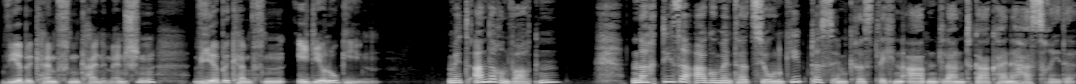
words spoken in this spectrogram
Wir bekämpfen keine Menschen, wir bekämpfen Ideologien. Mit anderen Worten, nach dieser Argumentation gibt es im christlichen Abendland gar keine Hassrede.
